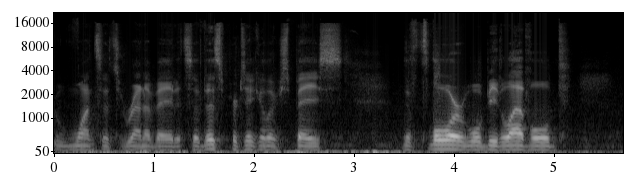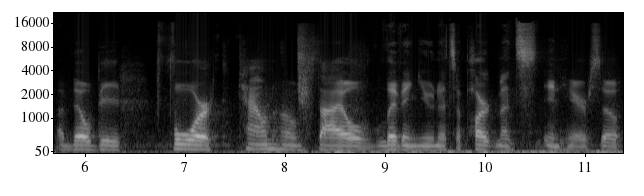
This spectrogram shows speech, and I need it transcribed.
once it's renovated. So this particular space, the floor will be leveled. Uh, there'll be four townhome style living units, apartments in here. So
